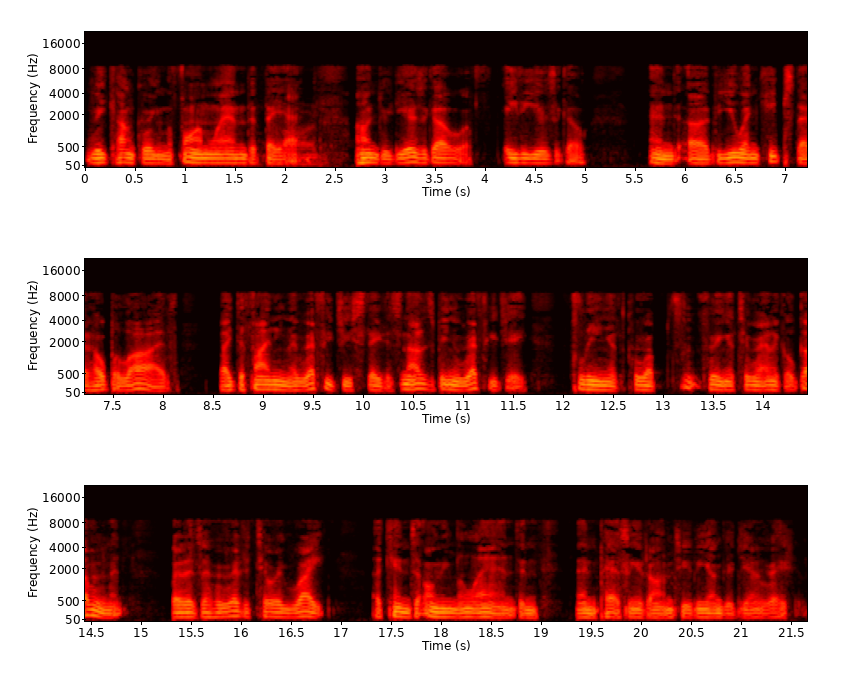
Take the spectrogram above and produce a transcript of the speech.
reconquering the farmland that they had a hundred years ago or eighty years ago, and uh, the UN keeps that hope alive by defining the refugee status not as being a refugee fleeing a corrupt, fleeing a tyrannical government, but as a hereditary right akin to owning the land and then passing it on to the younger generation.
